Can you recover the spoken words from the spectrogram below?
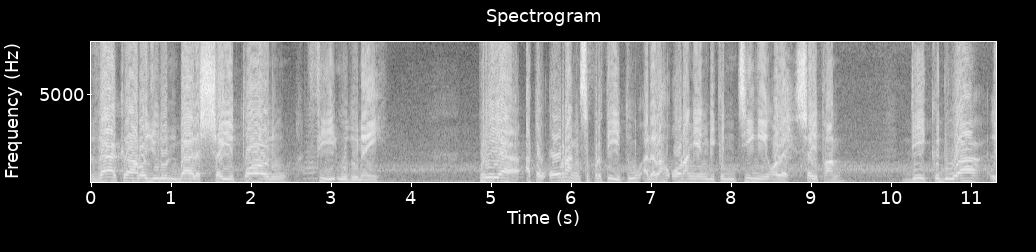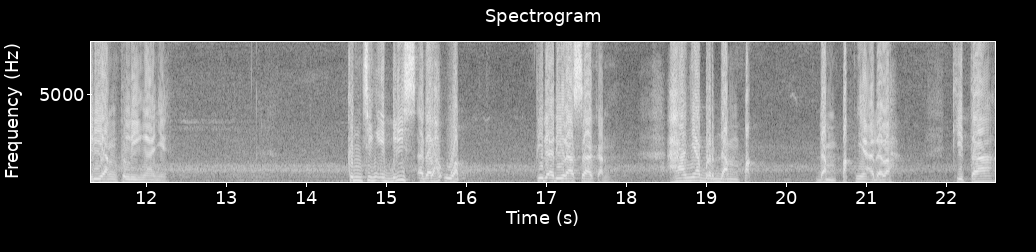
Dzaka rajulun balas syaitanu fi udhunai. Pria atau orang seperti itu adalah orang yang dikencingi oleh syaitan di kedua liang telinganya. Kencing iblis adalah uap, tidak dirasakan, hanya berdampak. Dampaknya adalah kita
